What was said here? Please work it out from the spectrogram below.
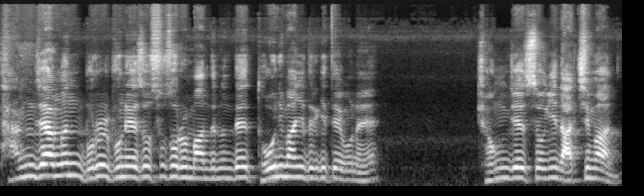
당장은 물을 분해해서 수소를 만드는데 돈이 많이 들기 때문에 경제성이 낮지만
